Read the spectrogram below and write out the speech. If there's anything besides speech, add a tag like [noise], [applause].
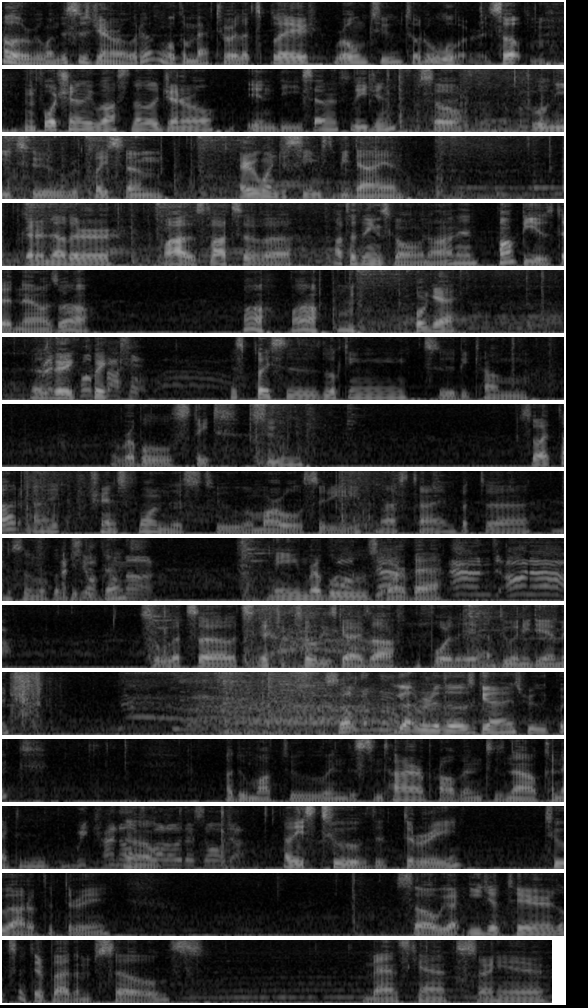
Hello everyone, this is General Oda, and welcome back to our Let's Play Rome 2 Total War. So, unfortunately we lost another general in the 7th Legion, so we'll need to replace him. Everyone just seems to be dying. Got another... Wow, there's lots of, uh, lots of things going on, and Pompey is dead now as well. Oh, wow, hmm, poor guy. That was very quick. This place is looking to become a rebel state soon. So I thought I transformed this to a marble city last time, but uh, doesn't look like it did that. Main rebels are back. So let's uh, let's actually kill these guys off before they uh, do any damage. So we got rid of those guys really quick. Adummatu and this entire province is now connected. We cannot Oh. follow this order. At least two of the three. Two out of the three. So we got Egypt here. Looks like they're by themselves. Manscats are here.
